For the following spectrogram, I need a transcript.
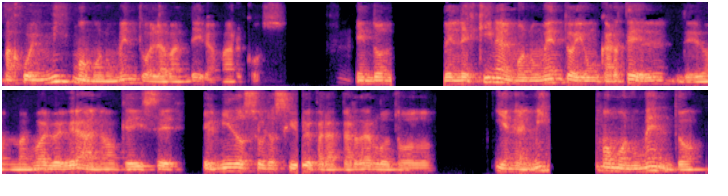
bajo el mismo monumento a la bandera, Marcos, en donde en la esquina del monumento hay un cartel de don Manuel Belgrano que dice, el miedo solo sirve para perderlo todo. Y en el mismo monumento,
